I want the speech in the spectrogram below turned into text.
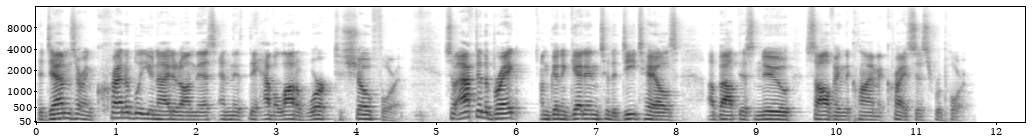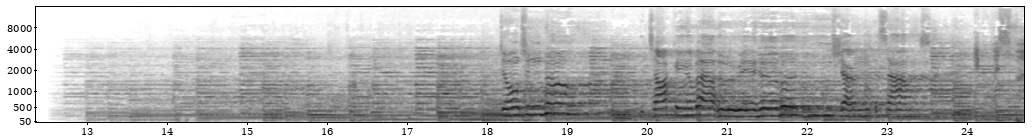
The Dems are incredibly united on this and they have a lot of work to show for it. So after the break, I'm going to get into the details about this new Solving the Climate Crisis report. Don't you know you're talking about a revolution that sounds like a whisper?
